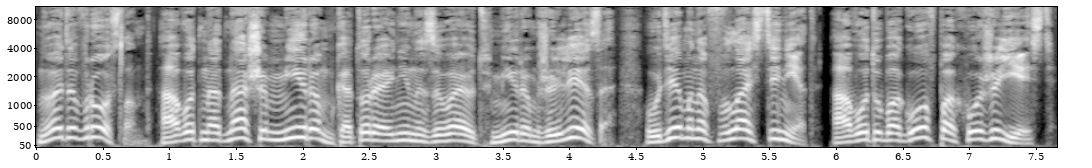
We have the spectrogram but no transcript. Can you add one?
но это в Росланд. А вот над нашим миром, который они называют миром железа, у демонов власти нет. А вот у богов, похоже, есть.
